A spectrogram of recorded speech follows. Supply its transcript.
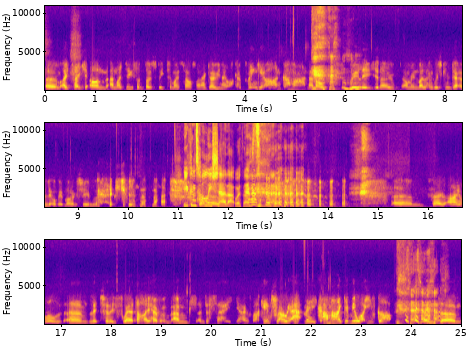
um, I take it on, and I do sometimes speak to myself, and I go, you know, I go, bring it on, come on, and I'll really, you know, I mean, my language can get a little bit more extreme, extreme than that. You can totally but, um, share that with us. Um, so I will um, literally swear to high heaven and, and just say, you know, fucking throw it at me. Come on, give me what you've got. and um,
